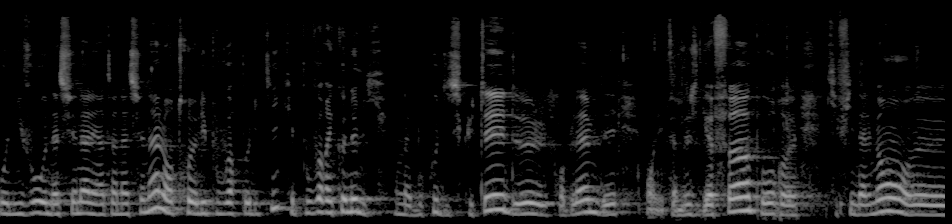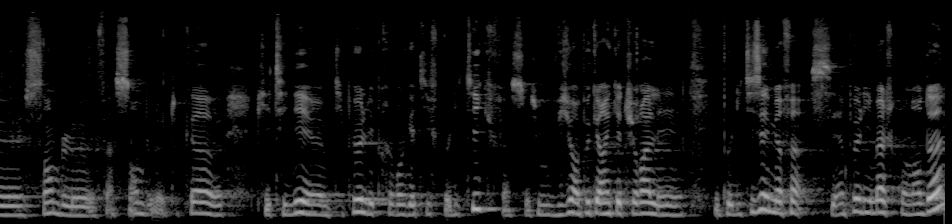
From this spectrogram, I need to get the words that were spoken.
au niveau national et international entre les pouvoirs politiques et le pouvoir économique. On a beaucoup discuté de problème des bon, les fameuses GAFA pour, qui finalement semblent, enfin, semblent en tout cas piétiner un petit peu les prérogatives politiques. C'est une vision un peu caricaturale et, politisée, mais enfin, c'est un peu l'image qu'on en donne.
